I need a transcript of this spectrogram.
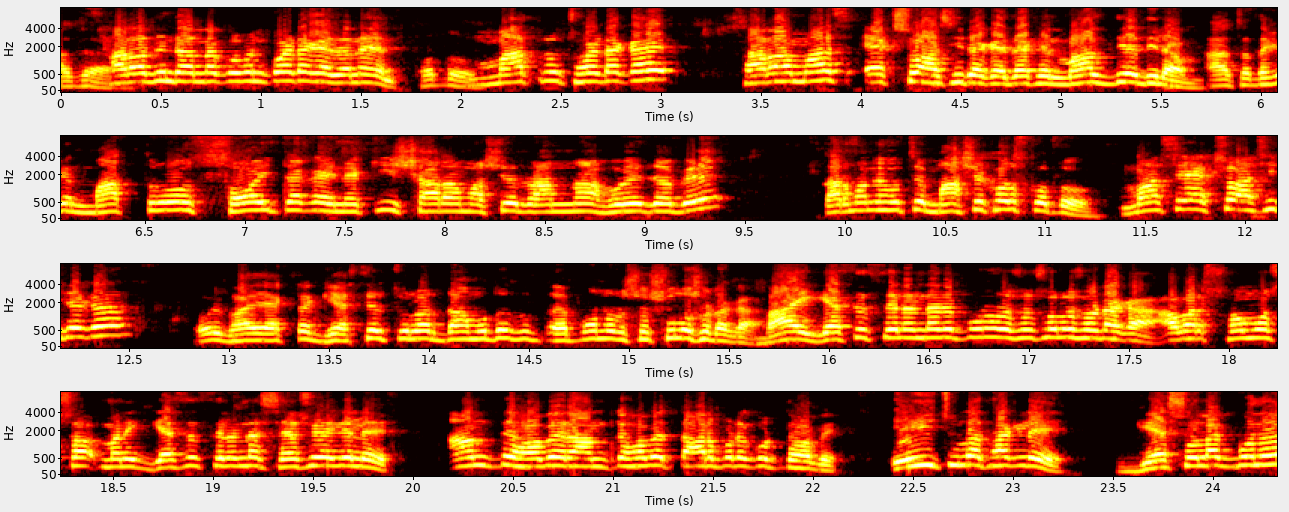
আচ্ছা। সারাদিন রান্না করবেন কয় টাকায় জানেন? কত? মাত্র ছয় টাকায় সারা মাস একশো আশি টাকায়। দেখেন মাছ দিয়ে দিলাম। আচ্ছা দেখেন মাত্র ছয় টাকায় নাকি সারা মাসের রান্না হয়ে যাবে। তার মানে হচ্ছে মাসে খরচ কত? মাসে একশো আশি টাকা। ওই ভাই একটা গ্যাসের চুলার দাম হতো পনেরোশো ষোলোশো টাকা। ভাই গ্যাসের সিলিন্ডারে পনেরোশো ষোলোশো টাকা। আবার সমস্যা মানে গ্যাসের সিলিন্ডার শেষ হয়ে গেলে আনতে হবে রানতে হবে তারপরে করতে হবে। এই চুলা থাকলে গ্যাসও লাগবে না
